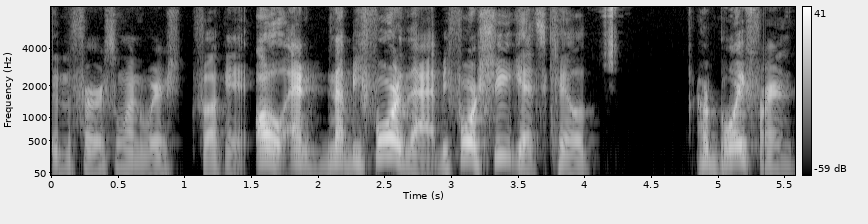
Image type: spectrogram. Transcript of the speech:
in the first one where she fucking oh, and now before that, before she gets killed, her boyfriend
